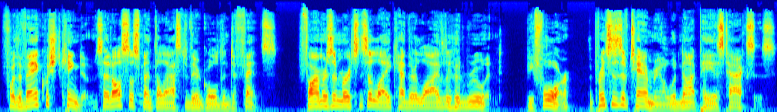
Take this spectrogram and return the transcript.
for the vanquished kingdoms had also spent the last of their gold in defense. Farmers and merchants alike had their livelihood ruined. Before, the princes of Tamriel would not pay his taxes.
